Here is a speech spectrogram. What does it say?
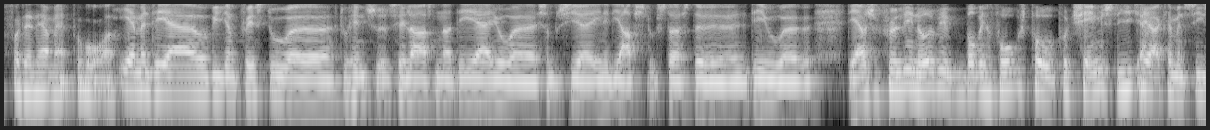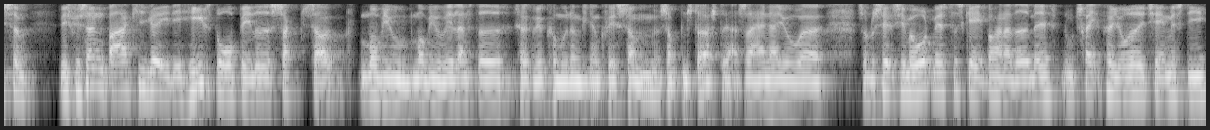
få den her mand på bordet. Jamen, det er jo William Chris, du, øh, du hensyder til, Larsen, og det er jo, øh, som du siger, en af de absolut største. øh, Det er jo, øh, det er jo selvfølgelig noget, vi, hvor vi har fokus på, på Champions League ja. her, kan man sige, som hvis vi sådan bare kigger i det helt store billede, så, så må, vi jo, må vi jo et eller andet sted, så kan vi jo komme ud om William Quist som, som den største. Altså han er jo, øh, som du selv siger, med otte mesterskaber, han har været med nu tre perioder i Champions League.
